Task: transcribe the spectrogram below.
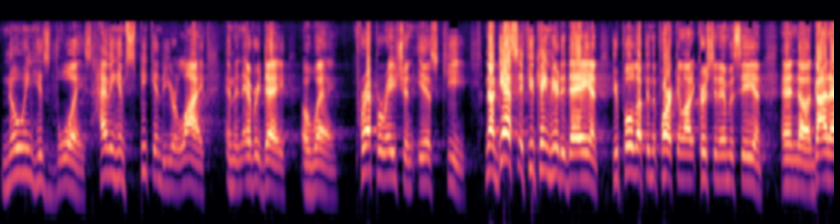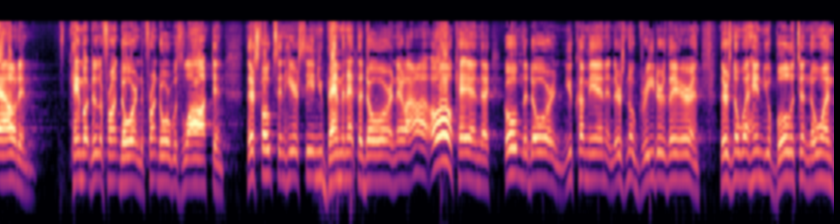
knowing His voice, having Him speak into your life in an everyday way. Preparation is key. Now, guess if you came here today and you pulled up in the parking lot at Christian Embassy and, and uh, got out and came up to the front door and the front door was locked and there's folks in here seeing you bamming at the door, and they're like, oh, oh, okay. And they go open the door, and you come in, and there's no greeter there, and there's no one handing you a bulletin, no one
